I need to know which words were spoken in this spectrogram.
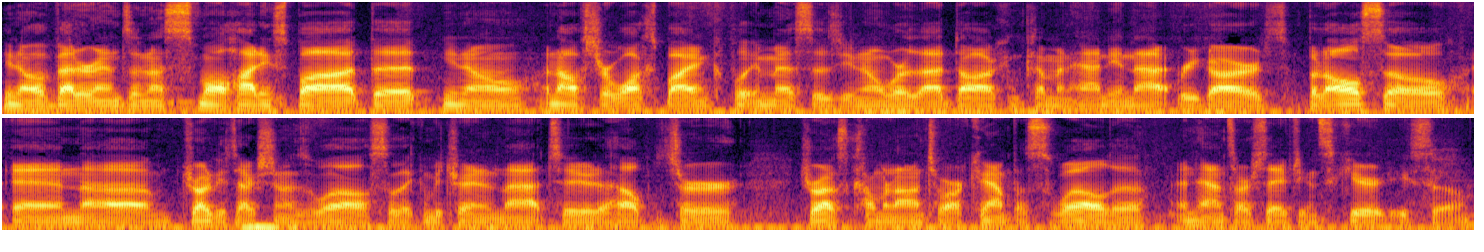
you know, a veteran's in a small hiding spot that, you know, an officer walks by and completely misses, you know, where that dog can come in handy in that regards, but also in uh, drug detection as well. So they can be trained in that too to help deter drugs coming onto our campus as well to enhance our safety and security. So,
